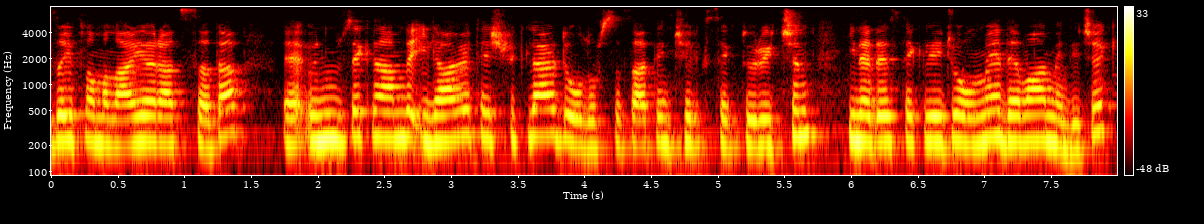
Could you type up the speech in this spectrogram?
zayıflamalar yaratsa da önümüzdeki dönemde ilave teşvikler de olursa zaten çelik sektörü için yine destekleyici olmaya devam edecek.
